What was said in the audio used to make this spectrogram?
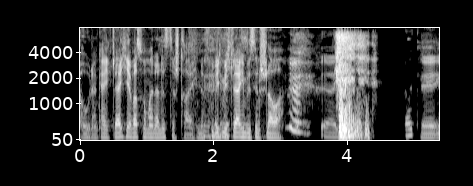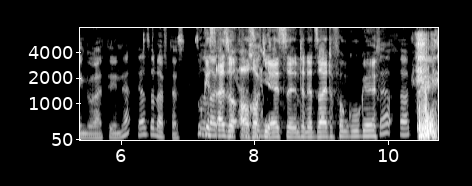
Oh, dann kann ich gleich hier was von meiner Liste streichen. Dann fühle ich mich gleich ein bisschen schlauer. ja, ja. Okay, Ingo hat den. Ja, ja so läuft das. Du so gehst läuft- also so auch du auf die erste Internetseite von Google. Ja, okay.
